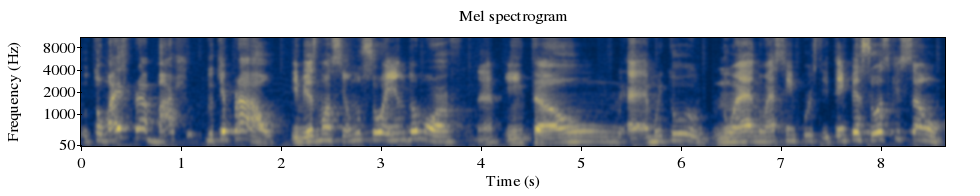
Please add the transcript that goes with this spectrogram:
eu tô mais para baixo do que para alto. E mesmo assim eu não sou endomorfo, né? Então é, é, muito, não é, não é 100%. E tem pessoas que são,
